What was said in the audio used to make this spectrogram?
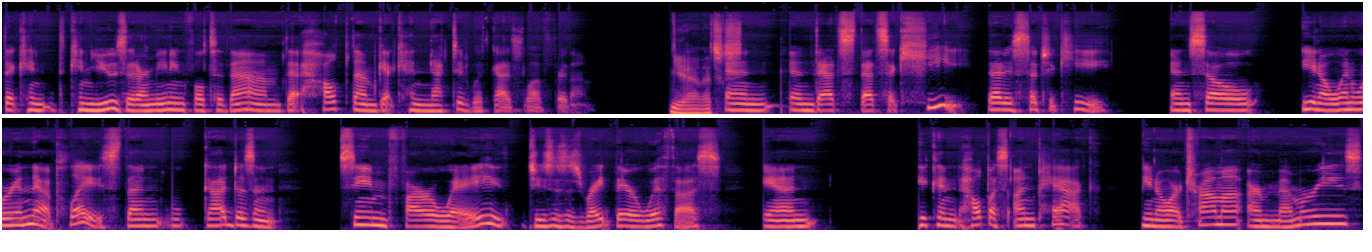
that can can use that are meaningful to them that help them get connected with God's love for them. Yeah, that's and and that's that's a key. That is such a key. And so, you know, when we're in that place, then God doesn't seem far away. Jesus is right there with us, and He can help us unpack, you know, our trauma, our memories,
